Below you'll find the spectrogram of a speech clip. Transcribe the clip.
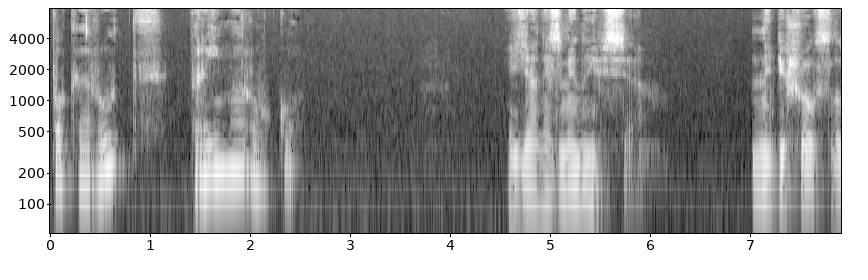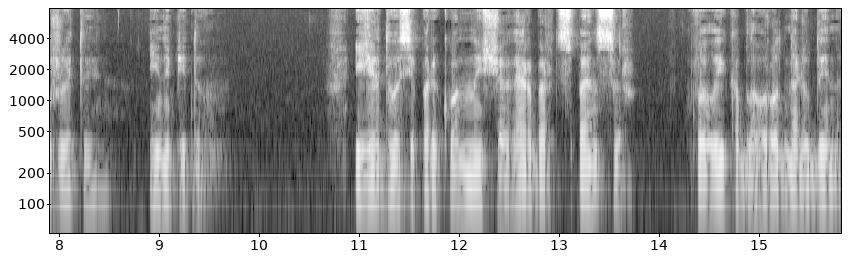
поки Рут прийме руку. Я не змінився, не пішов служити і не піду. І я досі переконаний, що Герберт Спенсер велика благородна людина,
